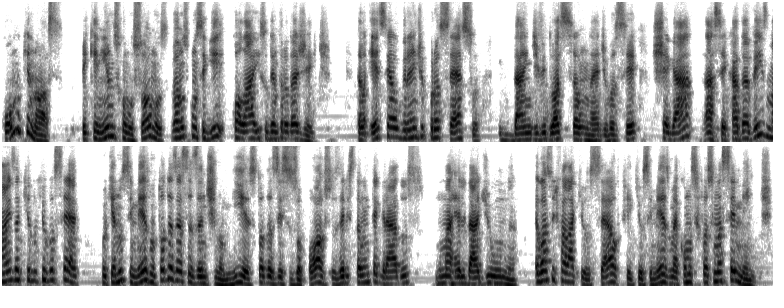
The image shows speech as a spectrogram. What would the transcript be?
como que nós, pequeninos como somos, vamos conseguir colar isso dentro da gente? Então, esse é o grande processo da individuação, né? De você chegar a ser cada vez mais aquilo que você é. Porque no si mesmo, todas essas antinomias, todos esses opostos, eles estão integrados numa realidade una. Eu gosto de falar que o self, que o si mesmo, é como se fosse uma semente.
